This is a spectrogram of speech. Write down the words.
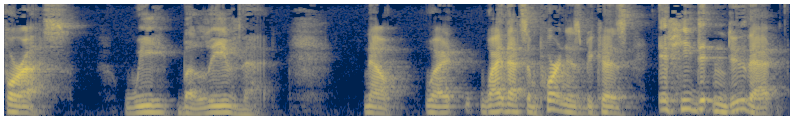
for us. We believe that. Now, why, why that's important is because if he didn't do that,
